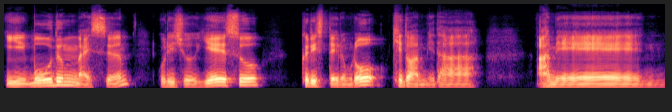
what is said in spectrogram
이 모든 말씀 우리 주 예수 그리스도 이름으로 기도합니다. 아멘.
